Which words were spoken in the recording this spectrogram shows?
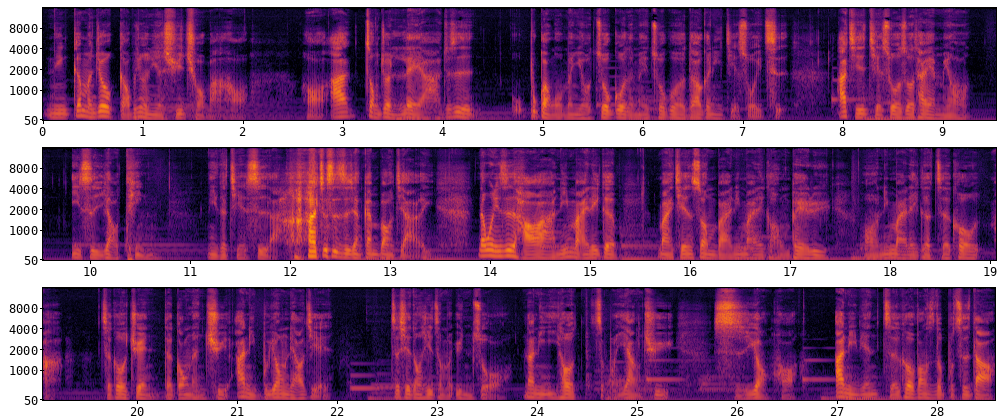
你根本就搞不清楚你的需求嘛，哈，好啊，这种就很累啊，就是不管我们有做过的没做过的都要跟你解说一次，啊，其实解说的时候他也没有意思要听。你的解释啊，哈哈，就是只想干报价而已。那问题是，好啊，你买了一个买千送百，你买了一个红配绿哦，你买了一个折扣码、折扣券的功能区啊，你不用了解这些东西怎么运作，那你以后怎么样去使用？哈，啊，你连折扣方式都不知道，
